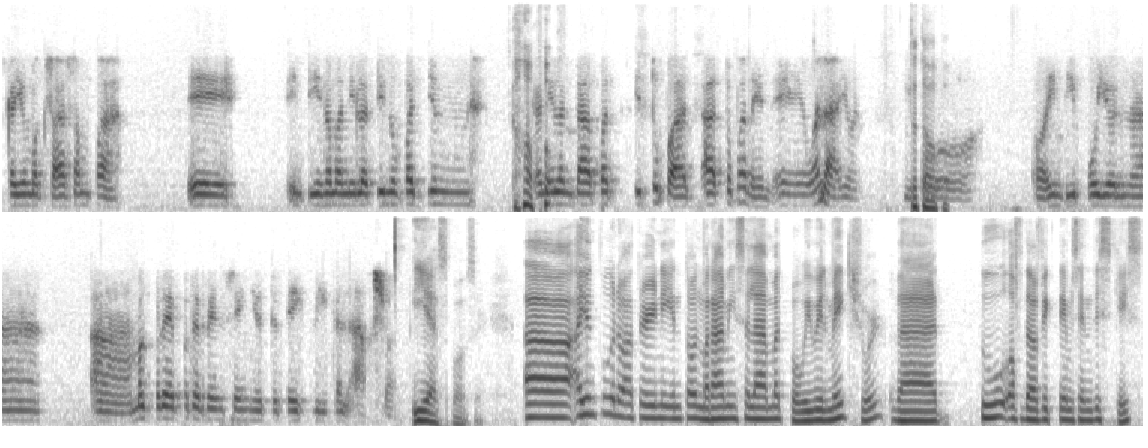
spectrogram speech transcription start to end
kayo magsasampa, eh, hindi naman nila tinupad yung Opo. kanilang dapat itupad, at tuparin, eh, wala yun. Hindi Totoo po- O hindi po yun na ah, magpre-prevent sa inyo to take legal action. Yes po, sir. Ah, ayun po, no, Attorney Inton, maraming salamat po. We will make sure that two of the victims in this case,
